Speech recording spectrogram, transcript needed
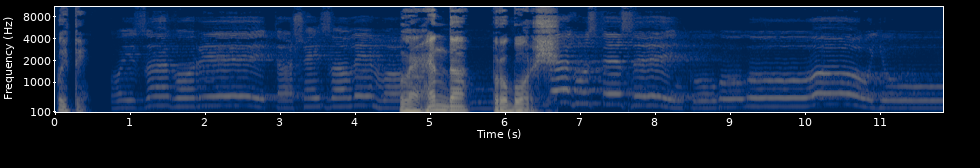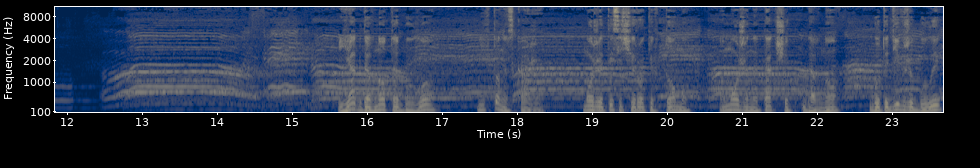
пити. Легенда про борщ. Як давно те було, ніхто не скаже. Може, тисячі років тому, а може, не так, щоб давно, бо тоді вже були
